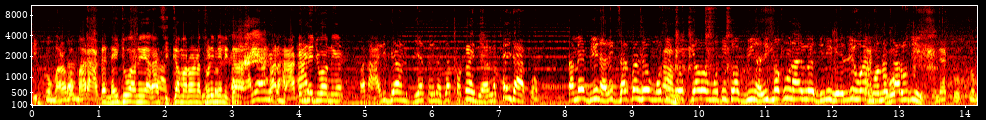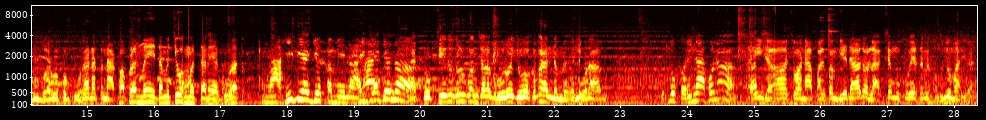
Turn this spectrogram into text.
સિક્કો મારો પણ મારે આગળ નહીં જોવાનું યાર. આ સિક્કા મારવાના થોડી મેં લીધા. આગળ નહીં જોવાનું યાર. પણ હાલી દે ને બે ત્રણ હજાર પકડાઈ દે એટલે થઈ જાય કોમ. તમે બિન હરીફ સરપંચ છો મોટી. ટોપ કેવો મોટી ટોપ બિન હરીફમાં કોણ આવ્યું હોય? જેની વેલ્યુ હોય મોનોતાર સુધી. એટલે ટોપ તો હું બરોબર પણ ગોરા ના તો નાખવા પડે નહીં. તમે કેવું સમજતા નહીં ગોરા તો? નાહી દેજો તમે નાહી દેજો ને. ટોપથી તો થોડું આમ ચાલો ગોરો જોવો ખબર ને તમને? એટલે ગોરા એટલું કરી નાખો ને. આવી જા ચો ના પાડે પણ બે દાડા તો લાગશે મૂકવું યાર તમે સમજો મારી વાત.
